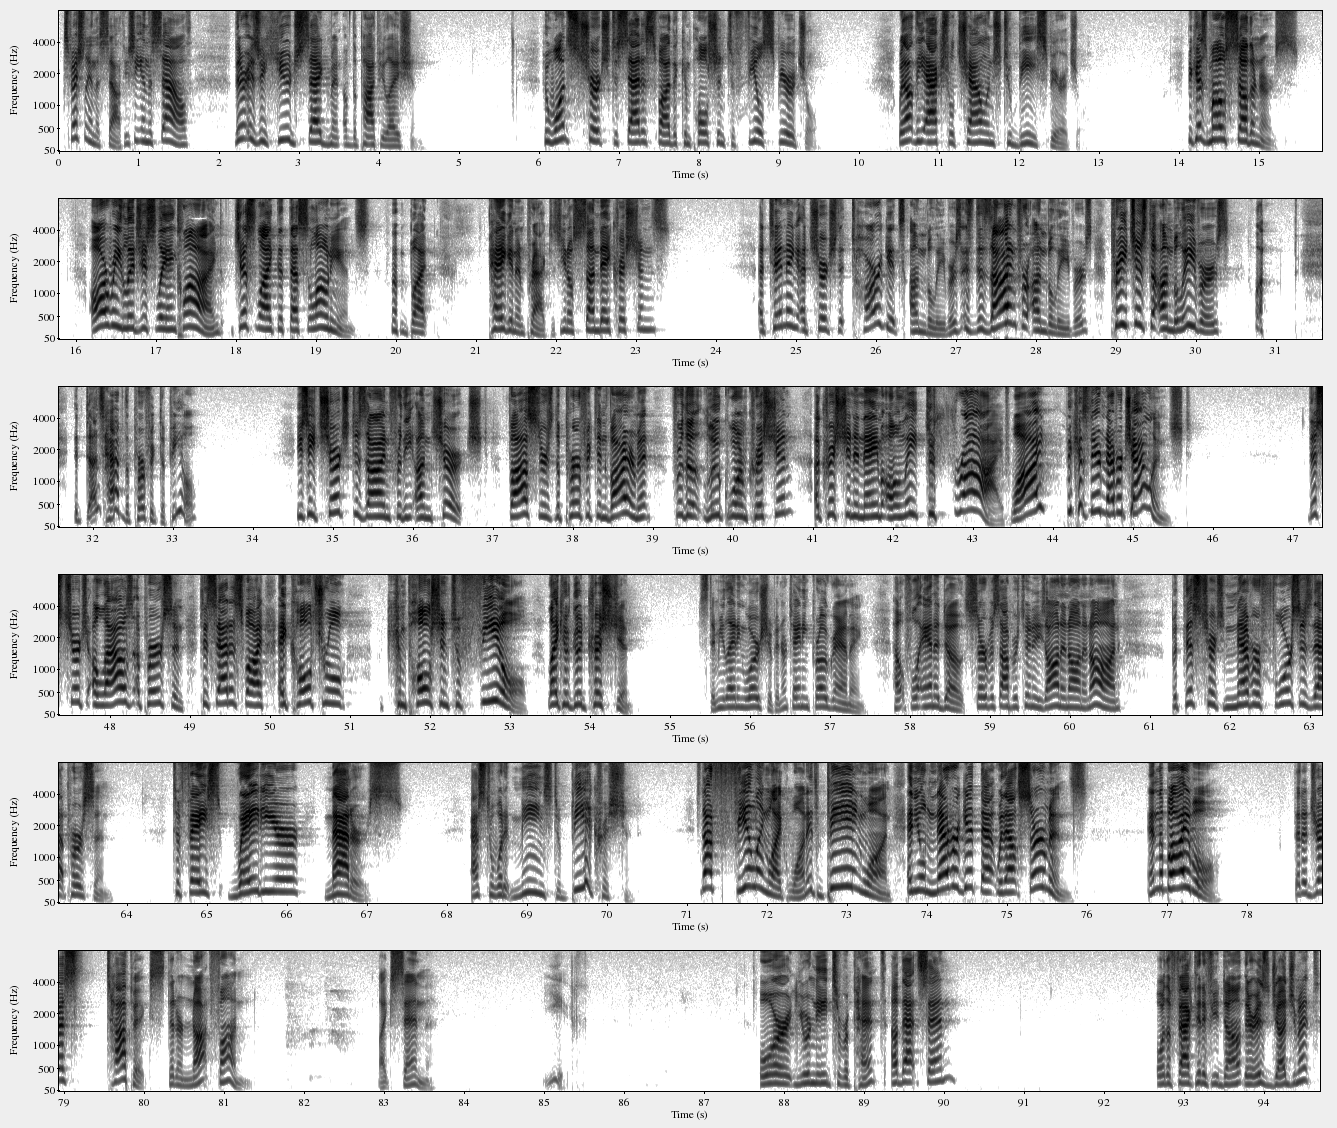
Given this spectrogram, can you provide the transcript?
especially in the South. You see, in the South, there is a huge segment of the population who wants church to satisfy the compulsion to feel spiritual without the actual challenge to be spiritual. Because most Southerners are religiously inclined, just like the Thessalonians, but pagan in practice. You know, Sunday Christians? Attending a church that targets unbelievers, is designed for unbelievers, preaches to unbelievers, it does have the perfect appeal. You see, church designed for the unchurched fosters the perfect environment for the lukewarm Christian, a Christian in name only, to thrive. Why? Because they're never challenged. This church allows a person to satisfy a cultural compulsion to feel like a good Christian. Stimulating worship, entertaining programming, helpful antidotes, service opportunities, on and on and on. But this church never forces that person to face weightier matters as to what it means to be a Christian. It's not feeling like one, it's being one. And you'll never get that without sermons and the Bible that address topics that are not fun, like sin. Yeah. Or your need to repent of that sin or the fact that if you don't, there is judgment,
